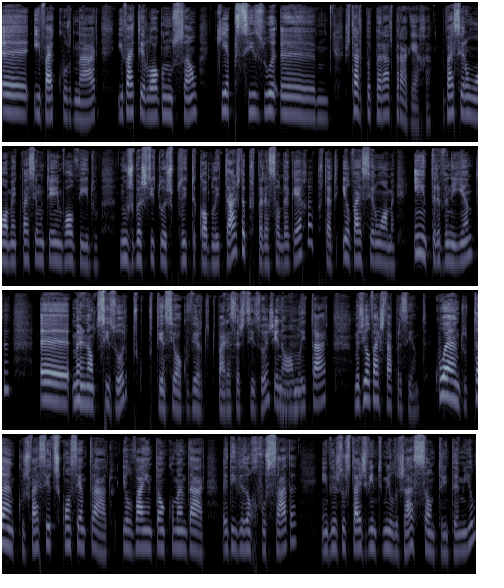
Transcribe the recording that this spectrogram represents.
uh, e vai coordenar e vai ter logo noção que é preciso uh, estar preparado para a guerra. Vai ser um homem que vai ser muito envolvido nos bastidores político-militares da preparação da guerra, portanto, ele vai ser um homem interveniente, Uh, mas não decisor, porque pertence ao governo tomar essas decisões e não ao militar, mas ele vai estar presente. Quando Tancos vai ser desconcentrado, ele vai então comandar a divisão reforçada, em vez dos tais 20 mil já são 30 mil.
